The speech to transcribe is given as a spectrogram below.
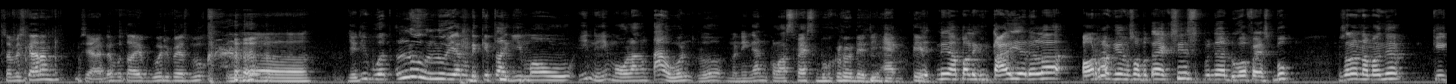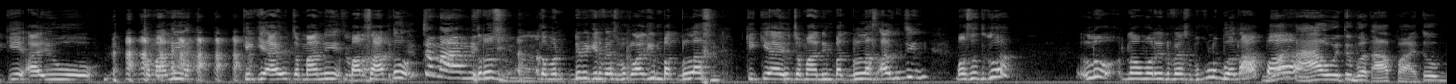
Sampai sekarang masih ada foto aib gue di Facebook. Iya. Jadi buat lu lu yang dikit lagi mau ini mau ulang tahun, lu mendingan close Facebook lu udah diaktif. Ini yang paling tai adalah orang yang sobat eksis punya dua Facebook. Misalnya namanya Kiki Ayu Cemani, Kiki Ayu Cemani part 1 Cuman Terus temen dia bikin Facebook lagi 14 Kiki Ayu Cemani 14 anjing. Maksud gua lu nomorin Facebook lu buat apa? Gua tahu itu buat apa. Itu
